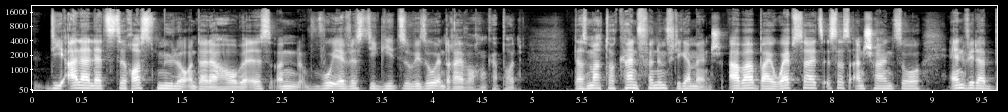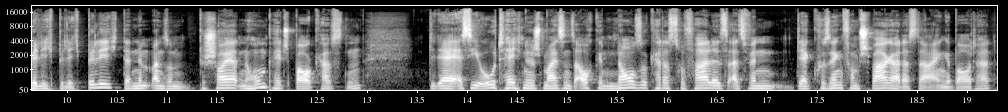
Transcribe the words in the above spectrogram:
die allerletzte Rostmühle unter der Haube ist und wo ihr wisst, die geht sowieso in drei Wochen kaputt. Das macht doch kein vernünftiger Mensch. Aber bei Websites ist das anscheinend so, entweder billig, billig, billig, dann nimmt man so einen bescheuerten Homepage-Baukasten, der SEO-technisch meistens auch genauso katastrophal ist, als wenn der Cousin vom Schwager das da eingebaut hat.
